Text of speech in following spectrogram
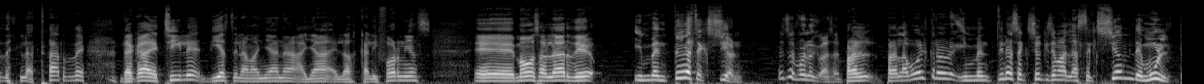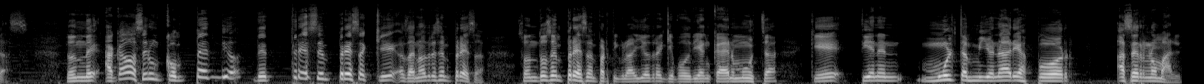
de la tarde de acá de Chile, 10 de la mañana allá en las Californias. Eh, vamos a hablar de inventé una sección. Eso fue lo que va a hacer. Para la vuelta inventé una sección que se llama la sección de multas. Donde acabo de hacer un compendio de tres empresas que, o sea, no tres empresas, son dos empresas en particular y otra que podrían caer muchas, que tienen multas millonarias por hacerlo mal.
